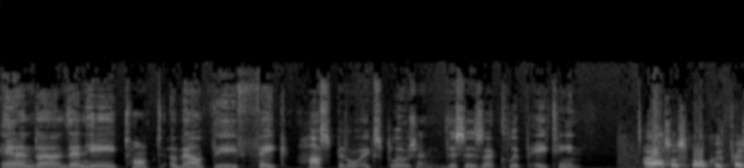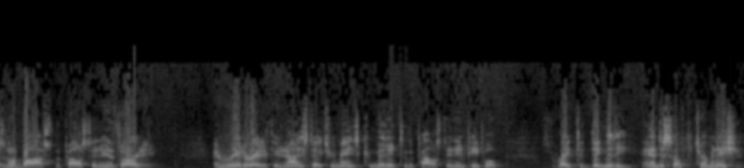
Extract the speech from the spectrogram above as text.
And uh, then he talked about the fake hospital explosion. This is uh, clip 18. I also spoke with President Abbas, the Palestinian Authority, and reiterated the United States remains committed to the Palestinian people's right to dignity and to self-determination.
